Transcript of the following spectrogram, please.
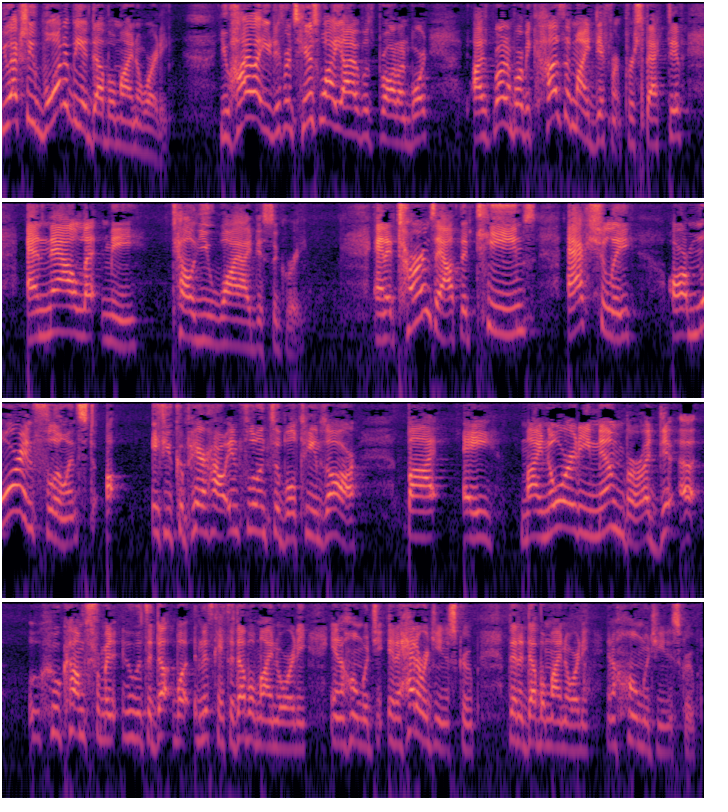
You actually want to be a double minority. You highlight your difference. Here's why I was brought on board. I was brought on board because of my different perspective, and now let me tell you why I disagree. And it turns out that teams actually are more influenced, uh, if you compare how influenceable teams are, by a minority member a di- uh, who comes from a, who is a well, in this case a double minority in a homoge- in a heterogeneous group than a double minority in a homogeneous group.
